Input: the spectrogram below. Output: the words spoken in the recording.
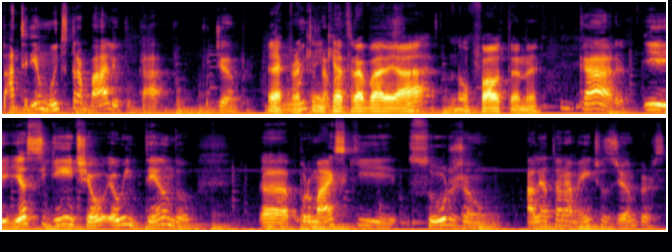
Ah, teria muito trabalho pro, ca- pro, pro Jumper. É, pra Muito quem trabalho. quer trabalhar, não falta, né? Cara, e, e é o seguinte, eu, eu entendo, ah, por mais que surjam aleatoriamente os jumpers,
